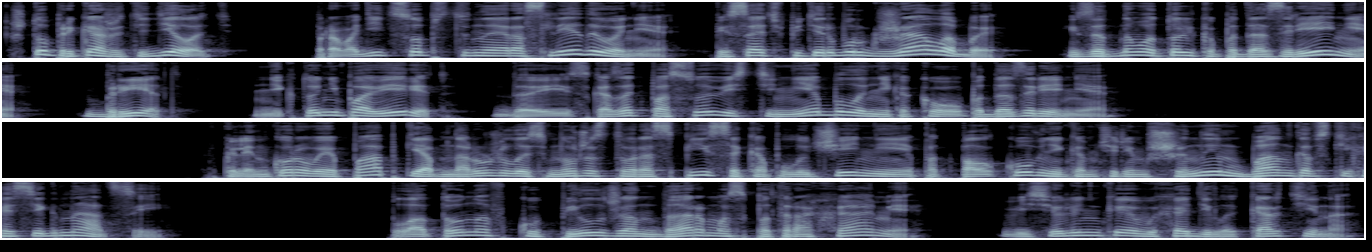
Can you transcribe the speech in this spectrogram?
что прикажете делать? Проводить собственное расследование? Писать в Петербург жалобы? Из одного только подозрения? Бред. Никто не поверит. Да и сказать по совести не было никакого подозрения. В коленкоровой папке обнаружилось множество расписок о получении подполковником Черемшиным банковских ассигнаций. Платонов купил жандарма с потрохами. Веселенькая выходила картина.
